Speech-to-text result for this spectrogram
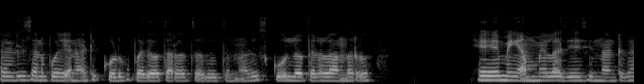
తండ్రి చనిపోయే నాటికి కొడుకు పదవ తరగతి చదువుతున్నాడు. స్కూల్లో పిల్లలందరూ హే మీ అమ్మ ఇలా చేసిందంటగా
